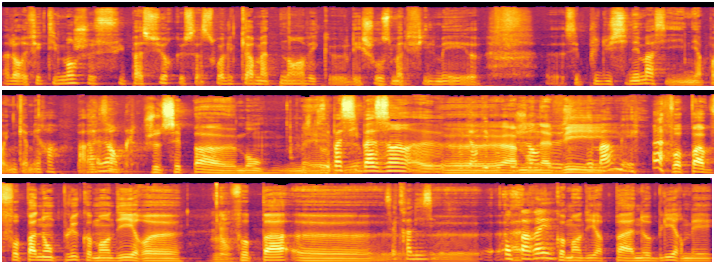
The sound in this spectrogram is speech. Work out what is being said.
Alors effectivement, je suis pas sûre que ça soit le cas maintenant avec les choses mal filmées. Euh, c'est plus du cinéma s'il n'y a pas une caméra, par ah exemple. Je ne sais pas, euh, bon, mais je ne sais pas si Bazin euh, regardait beaucoup à de mon avis, cinéma, mais faut pas, faut pas non plus, comment dire, non. faut pas sacraliser, comparer, comment dire, pas anoblir, mais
